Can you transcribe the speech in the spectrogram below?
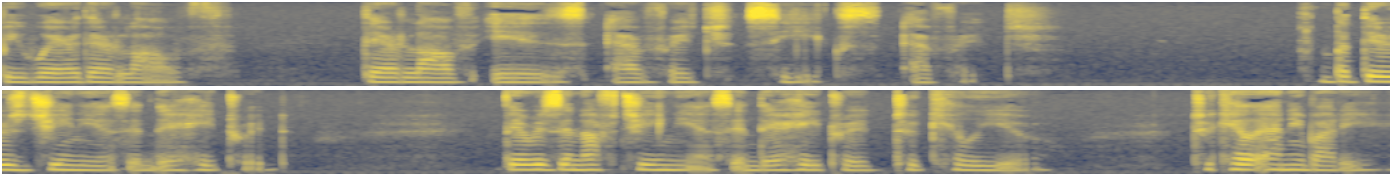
Beware their love. Their love is average seeks average. But there is genius in their hatred. There is enough genius in their hatred to kill you, to kill anybody,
